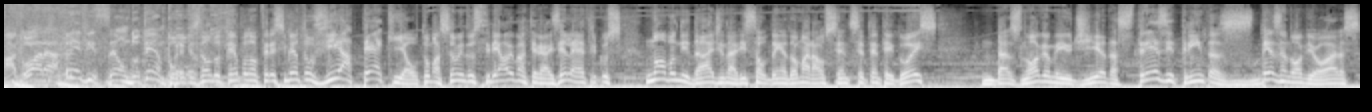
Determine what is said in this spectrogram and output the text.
Agora, previsão do tempo. Previsão do tempo no oferecimento Viatec, automação industrial e materiais elétricos, nova unidade Nariz Saldanha do Amaral 172. Das 9 ao meio-dia, das 13h30 às 19 horas.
